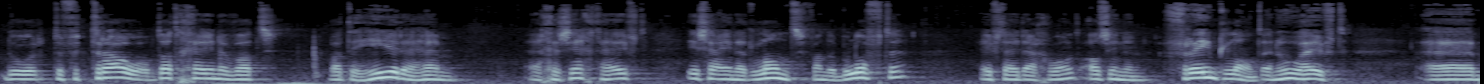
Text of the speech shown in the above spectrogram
door te vertrouwen op datgene wat, wat de Heere hem eh, gezegd heeft, is hij in het land van de belofte, heeft hij daar gewoond als in een vreemd land. En hoe heeft ehm,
